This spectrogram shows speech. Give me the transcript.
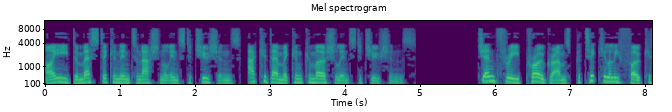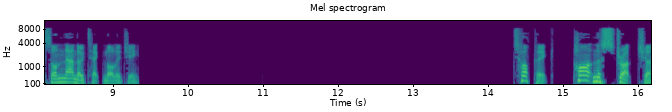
i.e. domestic and international institutions, academic and commercial institutions. Gen 3 programs particularly focus on nanotechnology. Partner structure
